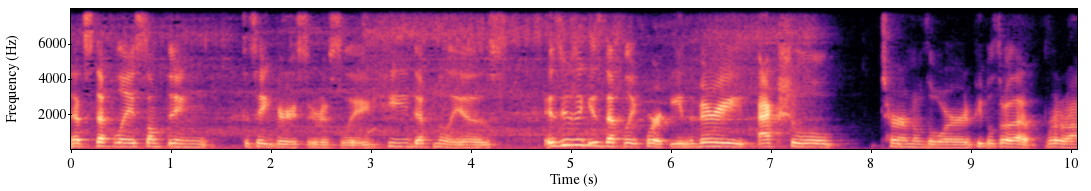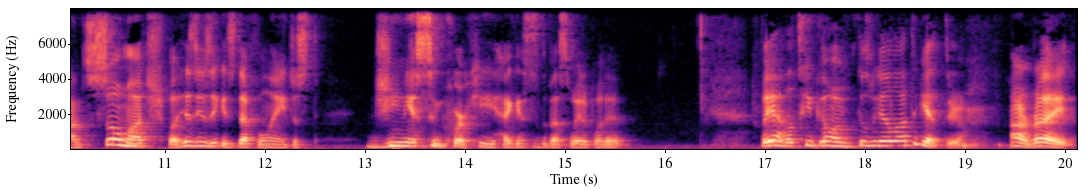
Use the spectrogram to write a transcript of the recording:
that's definitely something to take very seriously. He definitely is. His music is definitely quirky the very actual term of the word. People throw that word around so much, but his music is definitely just genius and quirky, I guess is the best way to put it. But yeah, let's keep going because we got a lot to get through. All right.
